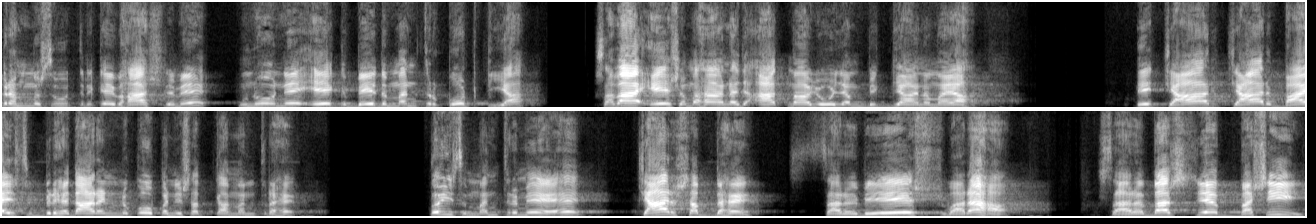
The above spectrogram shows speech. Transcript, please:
ब्रह्म सूत्र के भाष्य में उन्होंने एक वेद मंत्र कोट किया, सवा एश महानज आत्मा योजम विज्ञानमया। ये चार चार बाईस बृहदारण्यकोपनिषद का मंत्र है। तो इस मंत्र में चार शब्द हैं। सर्वेश्वर सर्वस्व बशी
